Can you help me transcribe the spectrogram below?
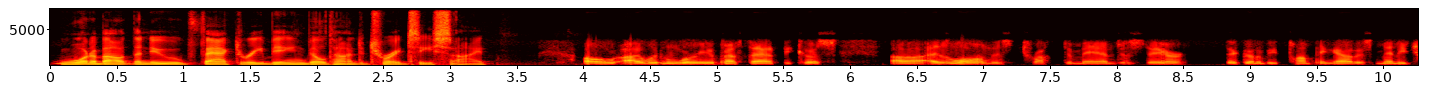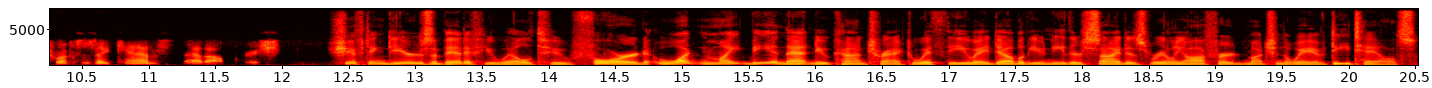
What about the new factory being built on Detroit's east side? Oh, I wouldn't worry about that because uh, as long as truck demand is there, they're going to be pumping out as many trucks as they can for that operation. Shifting gears a bit, if you will, to Ford, what might be in that new contract with the UAW? Neither side has really offered much in the way of details.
